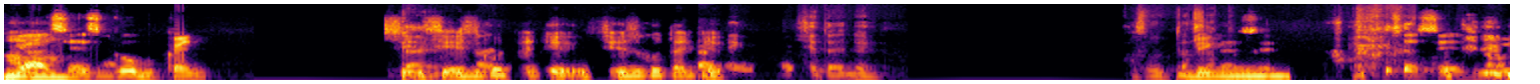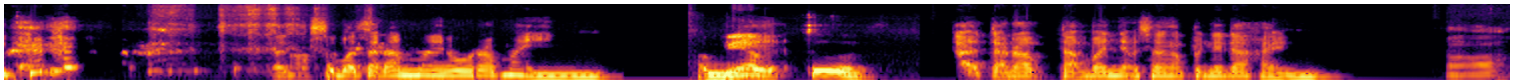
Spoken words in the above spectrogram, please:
Ya, Ah. CSGO bukan? C- CSGO tak ada CSGO tak ada Tak ada. Malaysia tak ada. Ah, tak ada? sebab tak ramai orang main Biar Dia- betul. tak tak tak banyak sangat pendedahan Ha.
